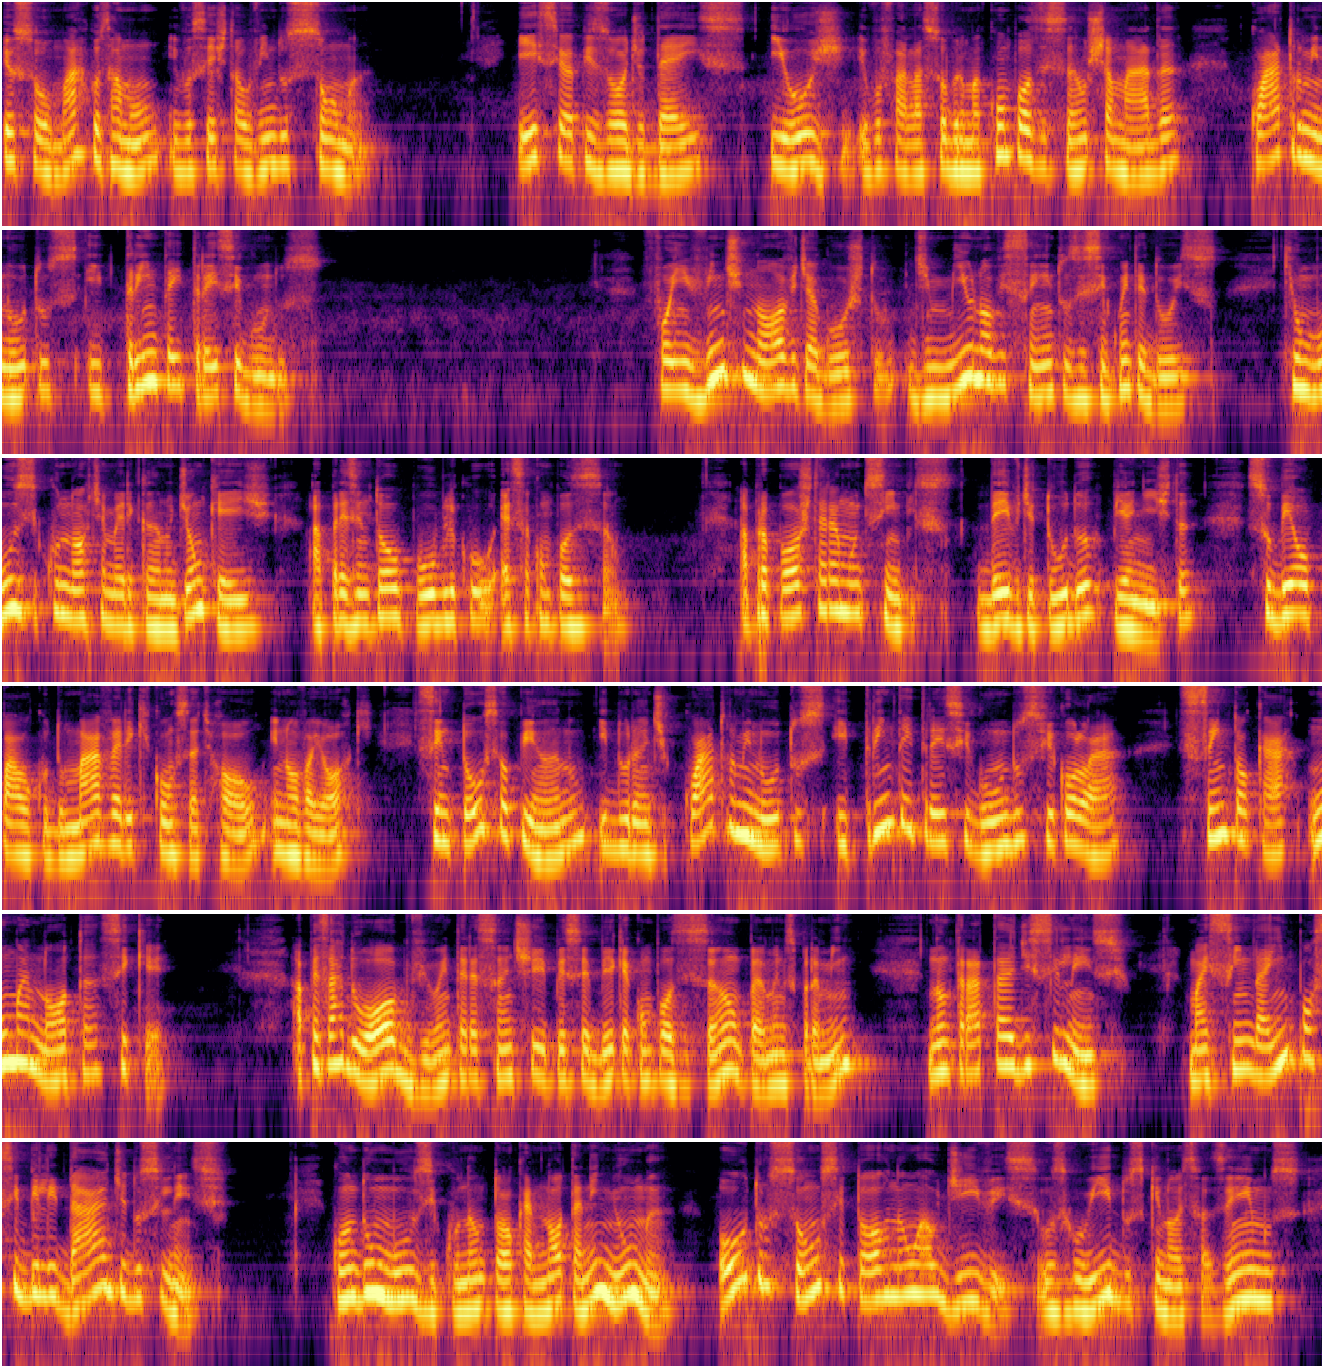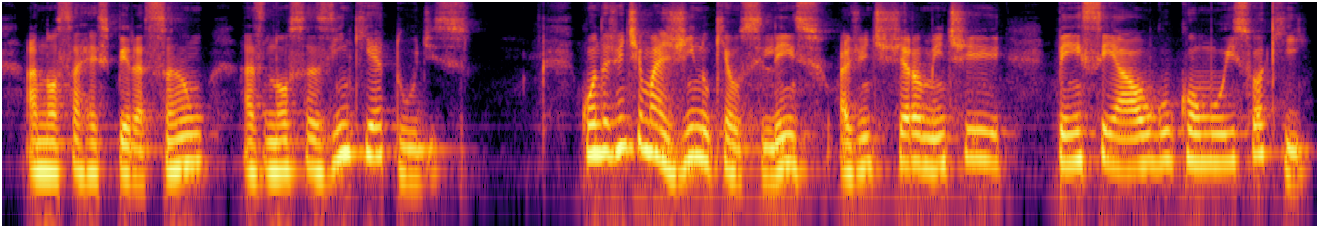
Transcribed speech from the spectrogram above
Eu sou Marcos Ramon e você está ouvindo Soma. Esse é o episódio 10 e hoje eu vou falar sobre uma composição chamada 4 minutos e 33 segundos. Foi em 29 de agosto de 1952 que o músico norte-americano John Cage apresentou ao público essa composição. A proposta era muito simples. David Tudor, pianista, subiu ao palco do Maverick Concert Hall, em Nova York, sentou-se ao piano e durante 4 minutos e 33 segundos ficou lá, sem tocar uma nota sequer. Apesar do óbvio, é interessante perceber que a composição, pelo menos para mim, não trata de silêncio, mas sim da impossibilidade do silêncio. Quando um músico não toca nota nenhuma, outros sons se tornam audíveis, os ruídos que nós fazemos, a nossa respiração, as nossas inquietudes. Quando a gente imagina o que é o silêncio, a gente geralmente pensa em algo como isso aqui.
